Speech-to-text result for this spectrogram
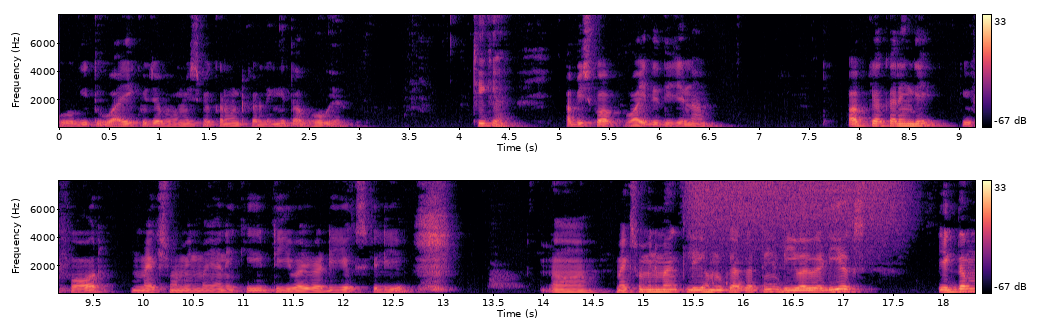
होगी तो वाई को जब हम इसमें कन्वर्ट कर देंगे तो अब हो गया। ठीक है? अब इसको आप वाई दे दीजिए नाम। अब क्या करेंगे कि फॉर मैक्सिमम मिनिमम यानी कि d y y d x के लिए मैक्सिमम मिनिमम के लिए हम लोग क्या करते हैं? D y y d x एकदम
